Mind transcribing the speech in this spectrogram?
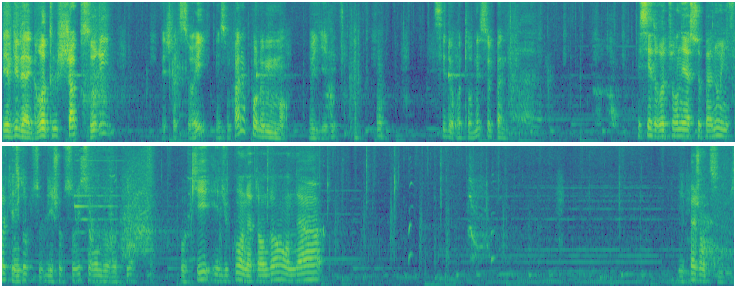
Bienvenue dans la grotte chauve-souris. Les chauves-souris ne sont pas là pour le moment. Veuillez. Essayez de retourner ce panneau. Essayez de retourner à ce panneau une fois que les, Oui. les chauves-souris seront de retour. Ok, et du coup, en attendant, on a... Il est pas gentil, lui.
